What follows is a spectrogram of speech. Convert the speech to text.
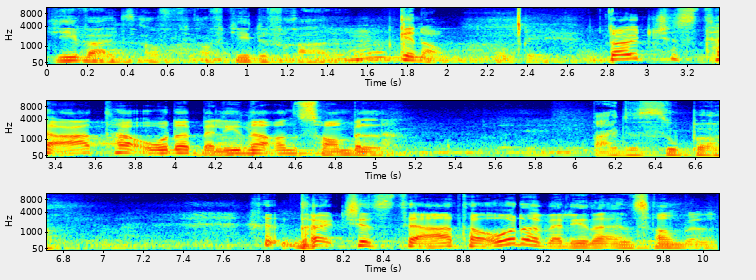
Jeweils auf, auf jede Frage. Hm, genau. Okay. Deutsches Theater oder Berliner Ensemble? Beides super. Deutsches Theater oder Berliner Ensemble?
